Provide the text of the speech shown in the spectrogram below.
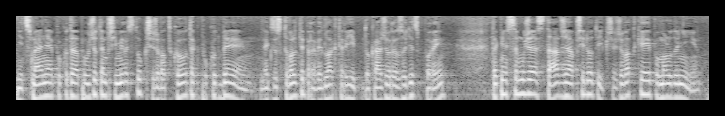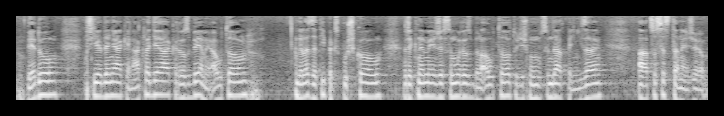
Nicméně, pokud já použiju ten příměr s tou křižovatkou, tak pokud by neexistovaly ty pravidla, které dokážou rozhodit spory, tak mně se může stát, že já přijdu do té křižovatky, pomalu do ní vědu, přijede nějaký nákladák, rozbije mi auto, vyleze týpek s puškou, řekne mi, že se mu rozbil auto, tudíž mu musím dát peníze. A co se stane, že jo?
